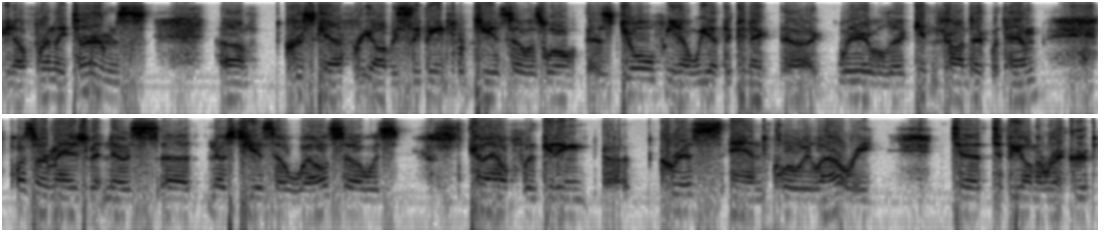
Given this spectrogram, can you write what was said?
you know, friendly terms. Um, Chris Caffery, obviously being from TSO as well as Joel, you know, we had to connect. Uh, we were able to get in contact with him. Plus, our management knows uh, knows TSO well, so it was kind of helpful with getting uh, Chris and Chloe Lowery to to be on the record.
